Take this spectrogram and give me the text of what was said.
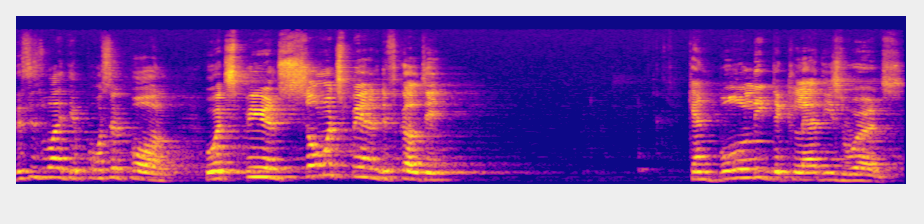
this is why the Apostle Paul, who experienced so much pain and difficulty, can boldly declare these words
